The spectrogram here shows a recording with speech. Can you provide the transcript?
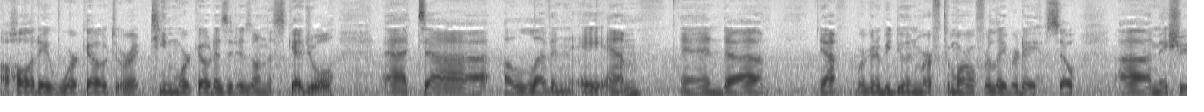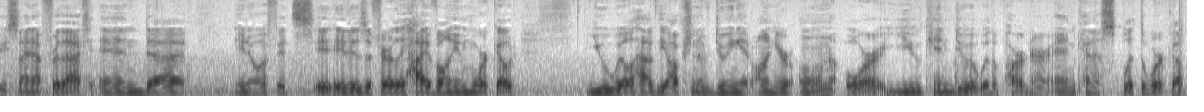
a holiday workout or a team workout as it is on the schedule at uh, 11 a.m and uh, yeah, we're going to be doing Murph tomorrow for Labor Day. So uh, make sure you sign up for that. And uh, you know, if it's it, it is a fairly high volume workout, you will have the option of doing it on your own, or you can do it with a partner and kind of split the work up.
